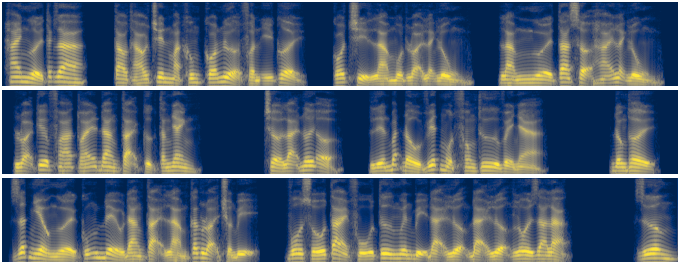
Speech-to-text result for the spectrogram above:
Hai người tách ra, Tào Tháo trên mặt không có nửa phần ý cười, có chỉ là một loại lạnh lùng, làm người ta sợ hãi lạnh lùng, loại kia phá toái đang tại cực tăng nhanh. Trở lại nơi ở, Liên bắt đầu viết một phong thư về nhà. Đồng thời, rất nhiều người cũng đều đang tại làm các loại chuẩn bị, vô số tài phú tư nguyên bị đại lượng đại lượng lôi ra lạc. Dương,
